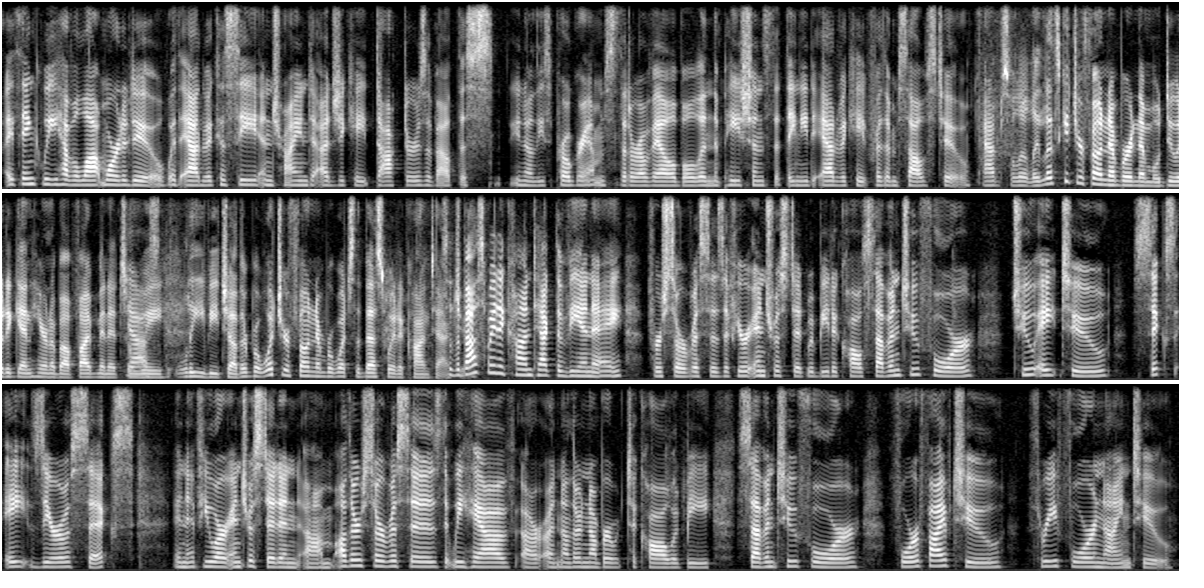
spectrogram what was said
I think we have a lot more to do with advocacy and trying to educate doctors about this, you know, these programs that are available and the patients that they need to advocate for themselves too. Absolutely. Let's get your phone number and then we'll do it again here in about five minutes when we leave each other. But what's your phone number? What's the best way to contact So the you? best way to contact the VNA for services, if you're interested, would be to call 724 282 6806. And if you are interested in um, other services that we have, our, another number to call would be 724 452 3492.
